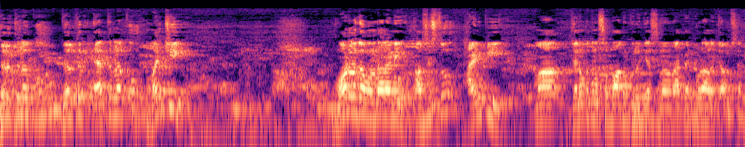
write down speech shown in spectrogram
దళితులకు దళిత యాత్రలకు మంచి మోడల్గా ఉండాలని ఆశిస్తూ ఆయనకి మా జన్మదిన శుభాకాంక్షలు తెలియజేస్తున్నాను. నా పేరు కూడా జాన్సన్.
